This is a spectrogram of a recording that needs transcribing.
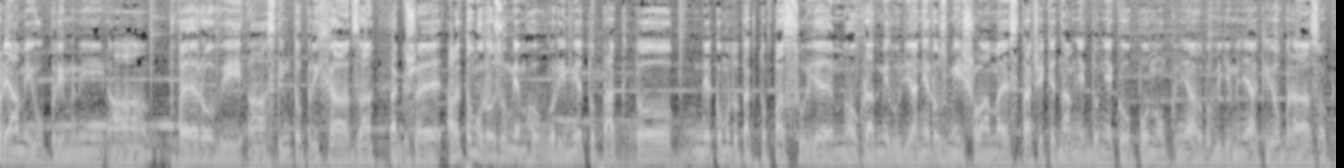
priamy, úprimný a férový a s týmto prichádza. Takže, ale tomu rozumiem, hovorím, je to takto, niekomu to takto pasuje, mnohokrát my ľudia nerozmýšľame, stačí, keď nám niekto niekoho ponúkne, alebo vidíme nejaký obrázok,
